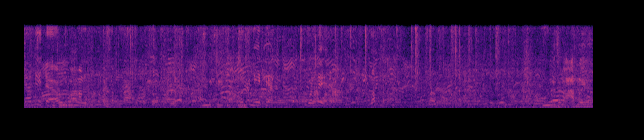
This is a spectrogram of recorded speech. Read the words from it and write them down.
แค่ที่จะเอามันไปทำงานมันไม่มีแข่งวอลเล่รับมันอยู่ในสนามเลยครับ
